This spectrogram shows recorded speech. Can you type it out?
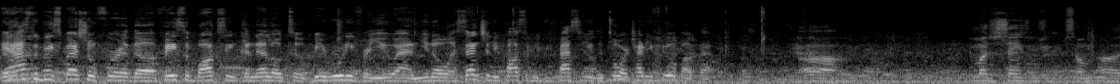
It has to be special for the face of boxing, Canelo, to be rooting for you and, you know, essentially possibly be passing you the torch. How do you feel about that? Uh, he must have seen some, some uh,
